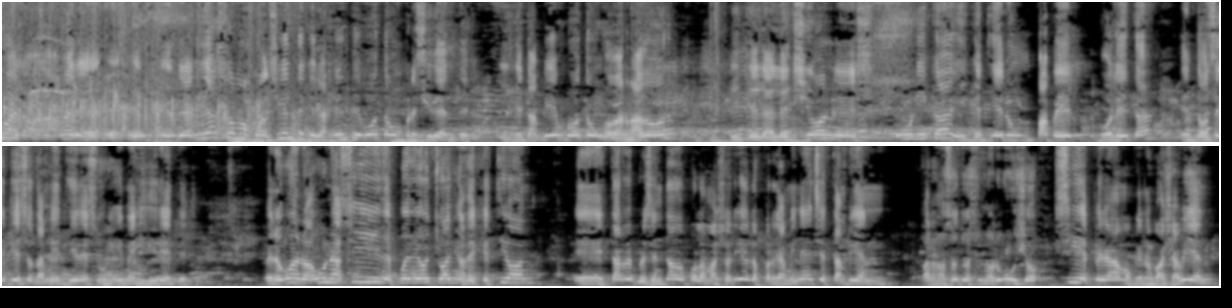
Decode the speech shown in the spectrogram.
Bueno, a ver, eh, eh, en, en realidad somos conscientes que la gente vota un presidente y que también vota un gobernador y que la elección es única y que tiene un papel, boleta, entonces que eso también tiene sus guimes y diretes. Pero bueno, aún así, después de ocho años de gestión, eh, estar representado por la mayoría de los pergaminenses también para nosotros es un orgullo. Sí esperábamos que nos vaya bien,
